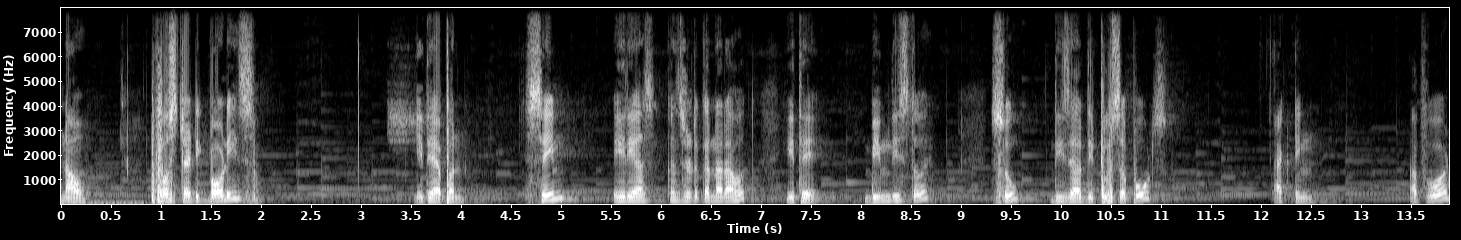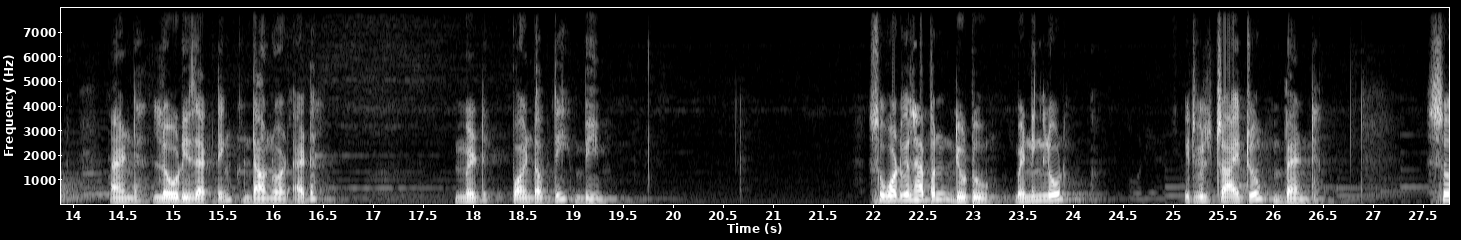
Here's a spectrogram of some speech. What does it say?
Now for static bodies इथे आपण सेम एरियाज़ कन्सिडर करणार आहोत इथे बीम दिसतोय। So these are the two supports acting upward and load is acting downward at mid point of the beam. So, what will happen due to bending load? It will try to bend. So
